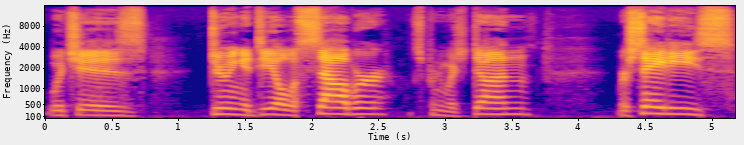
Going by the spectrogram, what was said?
which is doing a deal with Sauber. It's pretty much done. Mercedes,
